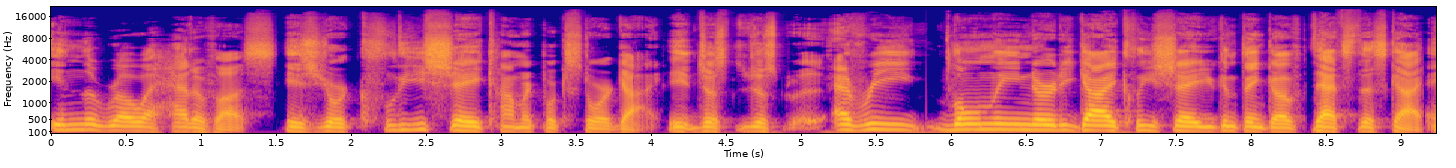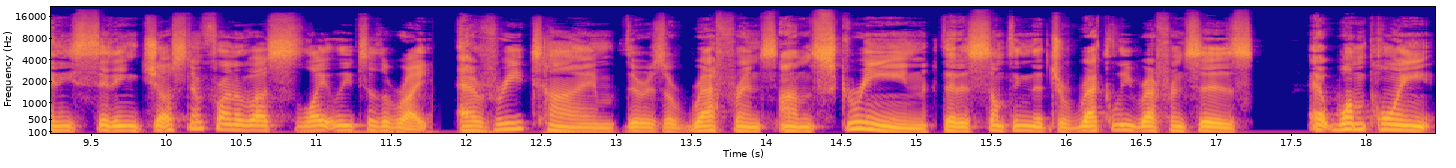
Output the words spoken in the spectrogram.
in the row ahead of us is your cliche comic book store guy. It just, just uh, every lonely, nerdy guy cliche you can think of, that's this guy. And he's sitting just in front of us, slightly to the right. Every time there is a reference on screen that is something that directly references at one point,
